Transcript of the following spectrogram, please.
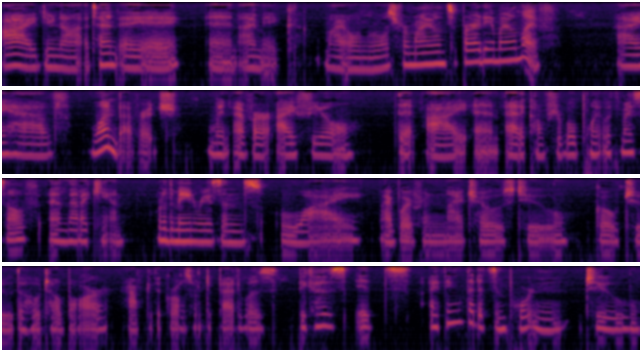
I do not attend AA and I make my own rules for my own sobriety in my own life. I have one beverage whenever I feel that I am at a comfortable point with myself and that I can. One of the main reasons why my boyfriend and I chose to go to the hotel bar after the girls went to bed was because it's I think that it's important to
